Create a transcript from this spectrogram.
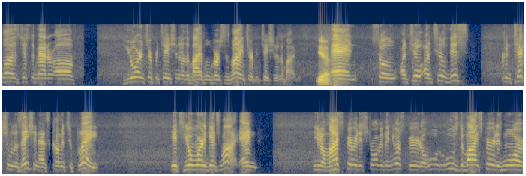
was just a matter of your interpretation of the Bible versus my interpretation of the Bible. Yeah. And so until until this contextualization has come into play, it's your word against mine. And you know, my spirit is stronger than your spirit, or who, whose divine spirit is more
